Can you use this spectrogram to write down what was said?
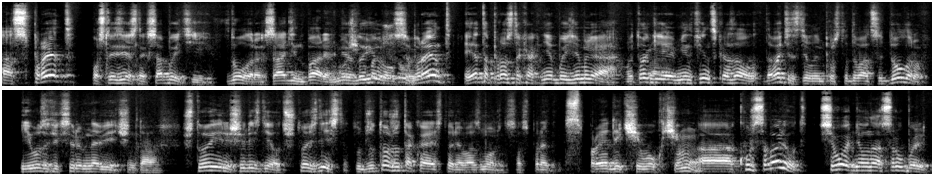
а спред после известных событий в долларах за один баррель между Urals и Brent – это просто как небо и земля. В итоге да. Минфин сказал, давайте сделаем просто 20 долларов, и его зафиксируем навечно. Да. Что и решили сделать. Что здесь-то? Тут же тоже такая история возможна со спредом. Спреды чего к чему? А, курса валют. Сегодня у нас рубль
